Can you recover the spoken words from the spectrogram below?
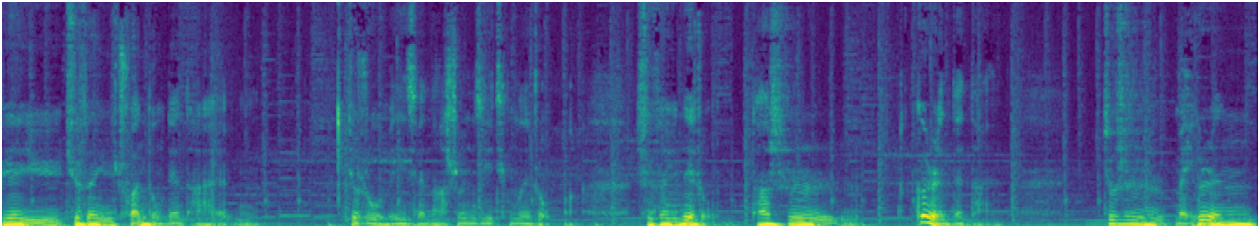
别于区分于传统电台，就是我们以前拿收音机听的那种啊，区分于那种，它是个人电台，就是每个人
